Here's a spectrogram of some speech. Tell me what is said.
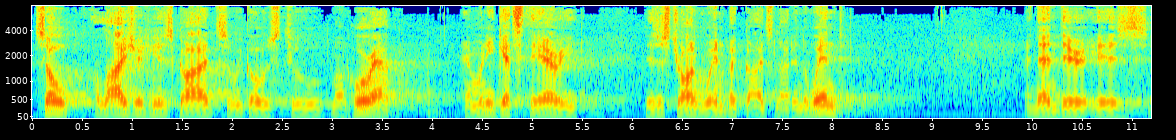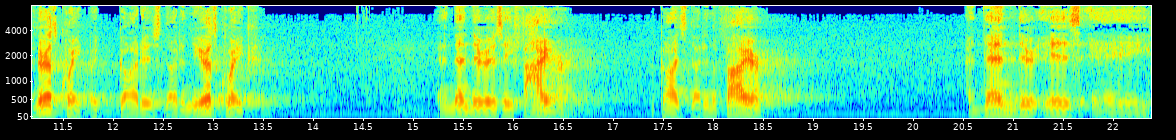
So Elijah hears God, so he goes to Mount Horeb. And when he gets there, he there's a strong wind, but God's not in the wind. And then there is an earthquake, but God is not in the earthquake. And then there is a fire, but God's not in the fire. And then there is a,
